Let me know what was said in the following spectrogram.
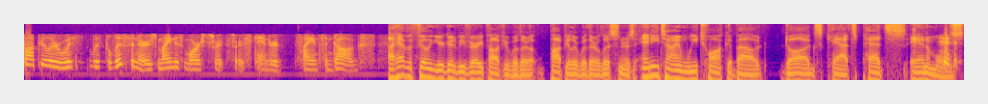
popular with with the listeners. Mine is more sort, sort of standard science and dogs. I have a feeling you're going to be very popular with our, popular with our listeners. Anytime we talk about dogs, cats, pets, animals,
